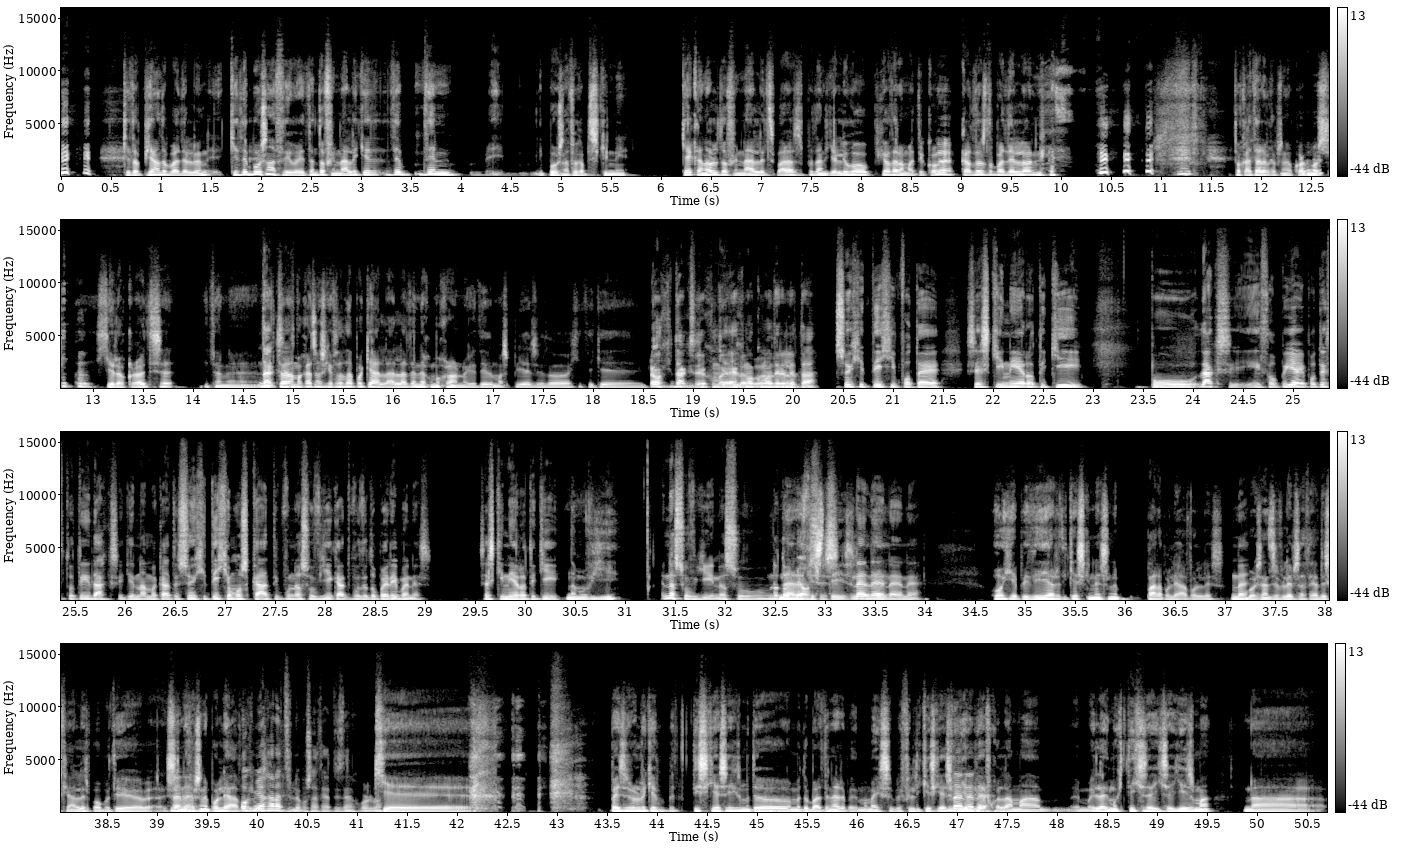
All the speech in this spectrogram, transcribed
και το πιάνω το παντελόνι και δεν μπορούσα να φύγω. Ήταν το φινάλε και δεν, δεν μπορούσα να φύγω από τη σκηνή. Και έκανα όλο το φινάλε της παράστασης που ήταν και λίγο πιο δραματικό. Ναι. Καθώς το παντελόνι. το κατάλαβε κάποιος ο κόσμος, χειροκρότησε. Ήταν... Ναι, τώρα, άμα κάτσω να σκεφτώ, θα πω κι άλλα, αλλά δεν έχουμε χρόνο γιατί δεν μας πιέζει εδώ. Έχετε και. Όχι, εντάξει, και έχουμε, άλλα έχουμε ακόμα από- τρία λεπτά. Σου έχει τύχει ποτέ σε σκηνή ερωτική που εντάξει, η ηθοποιία υποτίθεται ότι εντάξει, γυρνάμε κάτι. Σου έχει τύχει όμως κάτι που να σου βγει κάτι που δεν το περίμενες. Σε σκηνή ερωτική; Να μου βγει. Να σου βγει, να, σου, να Να το νιώσεις. ρεθιστείς, Ναι, ναι, δηλαδή. ναι, ναι. Όχι, επειδή οι ερωτικέ σκηνές είναι πάρα πολύ άβολες. Ναι. Μπορείς να τις βλέπεις αθεατή και να λες πω ότι συνήθως ναι. είναι πολύ άβολες. Όχι, μια χαρά τις βλέπω σαν θεατή, δεν έχω πρόβλημα. Και παίζει ρόλο και τι σχέση έχεις με, το, με τον παρτενέρ, ρε παιδί μου. Αν έχεις φιλική σχέση, Ναι, βγαίνει ναι, πιο ναι. εύκολα. Άμα, δηλαδή, μου έχει τύχει σε- σε γύρισμα να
